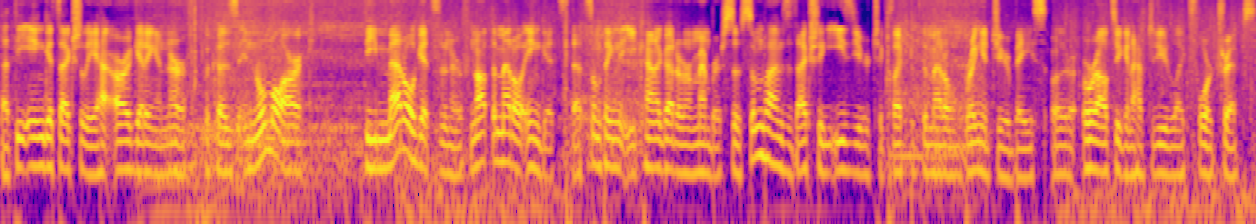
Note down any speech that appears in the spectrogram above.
that the ingots actually are getting a nerf because in normal Ark, the metal gets the nerf, not the metal ingots. That's something that you kind of got to remember. So sometimes it's actually easier to collect up the metal and bring it to your base, or, or else you're going to have to do like four trips,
